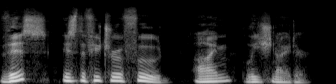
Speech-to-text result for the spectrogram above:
This is the future of food. I'm Lee Schneider.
